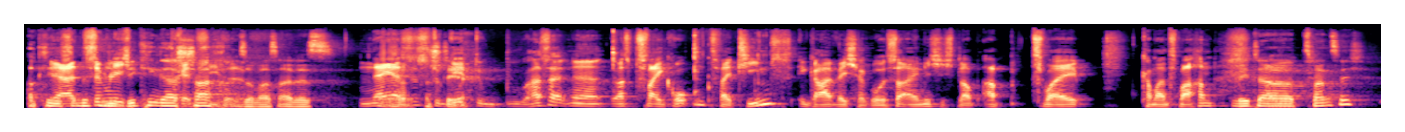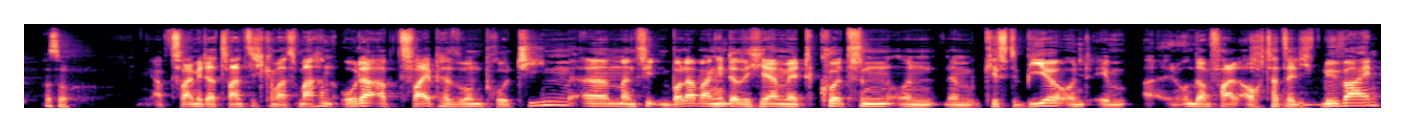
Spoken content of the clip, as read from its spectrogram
Okay, ja, so ziemlich Wikinger-Schach und sowas alles. Naja, es ist, du, geht, du, du, hast halt eine, du hast zwei Gruppen, zwei Teams, egal welcher Größe eigentlich. Ich glaube, ab zwei kann man es machen. Meter also, 20? Achso ab 2,20 Meter kann man es machen oder ab zwei Personen pro Team. Äh, man zieht einen Bollerwagen hinter sich her mit kurzen und einem Kiste Bier und eben in unserem Fall auch tatsächlich Glühwein.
